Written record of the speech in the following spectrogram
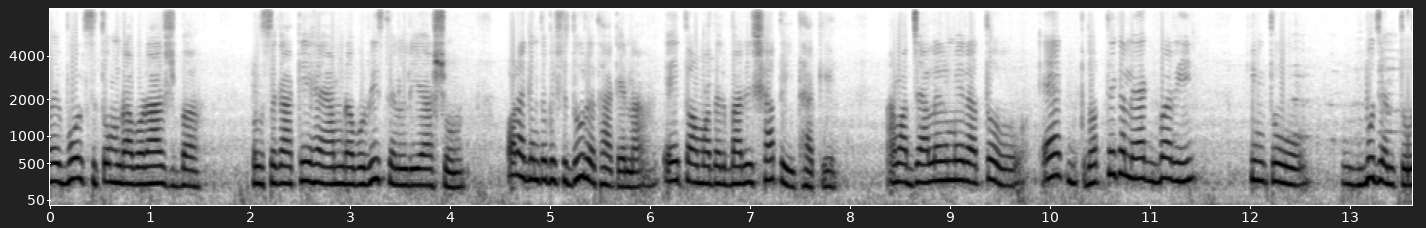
আমি বলছি, তোমরা আবার আসবা? বলছে, কাকি হ্যাঁ আমরা আবার রিসেন্টলি আসুন। ওরা কিন্তু বেশি দূরে থাকে না, এই তো আমাদের বাড়ির সাথেই থাকে। আমার জালের মেয়েরা তো এক, ধরতে গেলে একবারই, কিন্তু বুঝেন তো,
